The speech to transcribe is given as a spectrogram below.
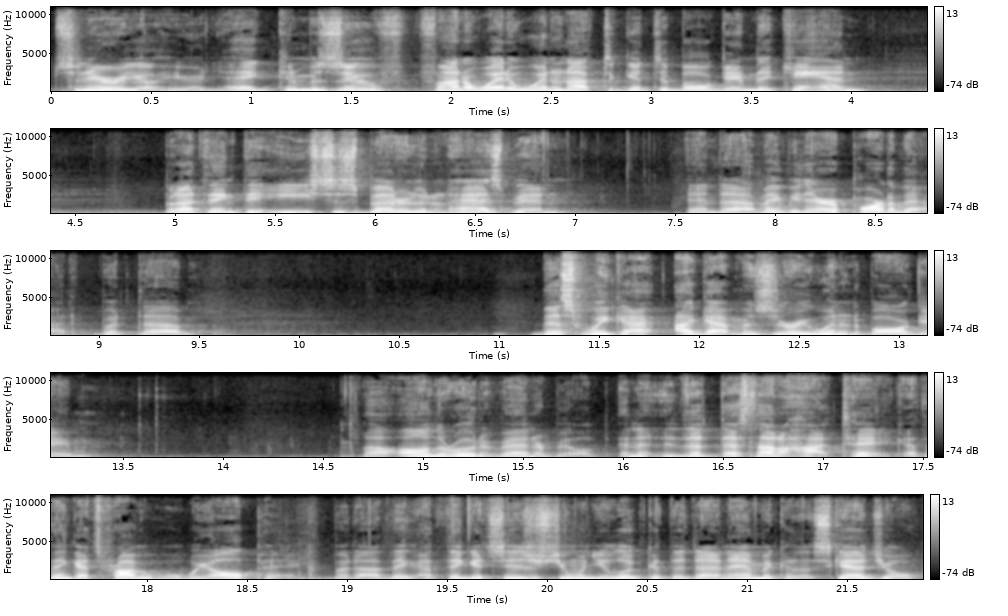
scenario here. Hey, can Mizzou find a way to win enough to get to bowl game? They can, but I think the East is better than it has been and uh, maybe they're a part of that. But uh, this week, I, I, got Missouri winning a ball game uh, on the road at Vanderbilt, and that, that's not a hot take. I think that's probably what we all pick. But I think I think it's interesting when you look at the dynamic of the schedule,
